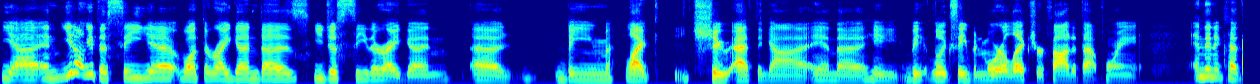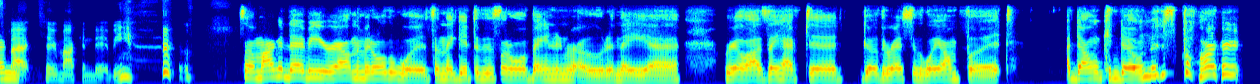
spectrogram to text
Yeah, and you don't get to see yet what the ray gun does. You just see the ray gun uh, beam like shoot at the guy, and uh, he be- looks even more electrified at that point. And then it cuts and- back to Mike and Debbie. So Mike and Debbie are out in the middle of the woods and they get to this little abandoned road and they uh, realize they have to go the rest of the way on foot. I don't condone this part,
